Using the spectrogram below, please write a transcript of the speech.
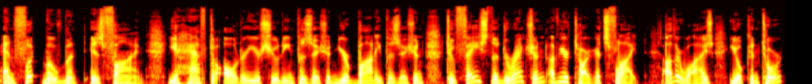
and foot movement is fine. You have to alter your shooting position, your body position, to face the direction of your target's flight. Otherwise, you'll contort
